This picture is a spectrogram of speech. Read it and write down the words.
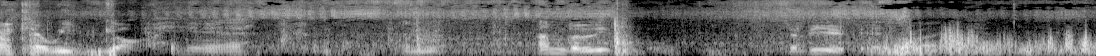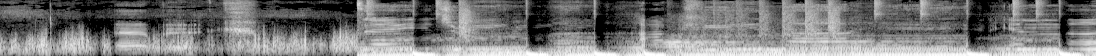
Okay, we got here. And unbelievable. The view is like epic. daydreamer. I keep my head in the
